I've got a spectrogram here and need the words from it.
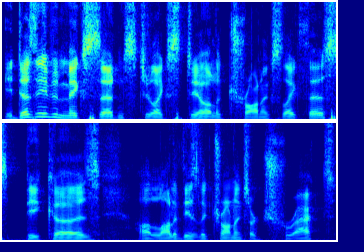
it doesn't even make sense to like steal electronics like this because a lot of these electronics are tracked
